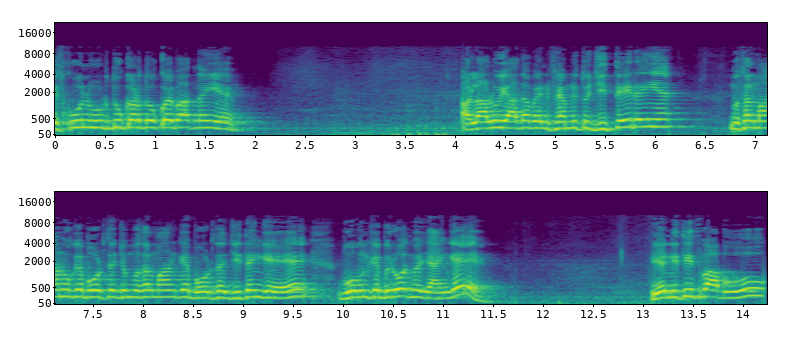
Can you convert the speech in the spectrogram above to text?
स्कूल उर्दू कर दो, कोई बात नहीं है। और लालू यादव एंड फैमिली तो जीतते ही रही हैं। मुसलमानों के वोट से, जो मुसलमान के वोट से जीतेंगे, वो उनके विरोध में जाएँगे। ये नीतीश बाबू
